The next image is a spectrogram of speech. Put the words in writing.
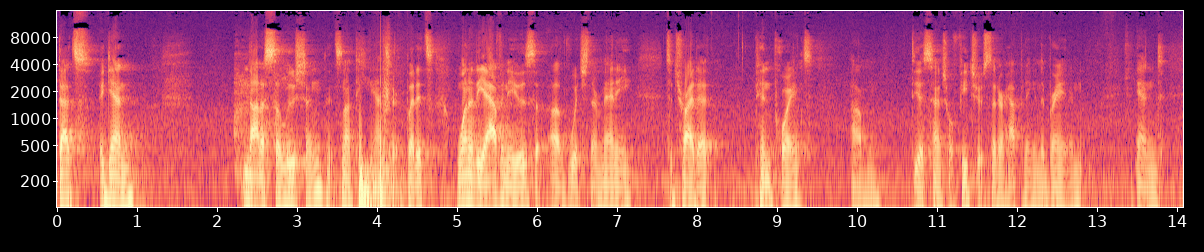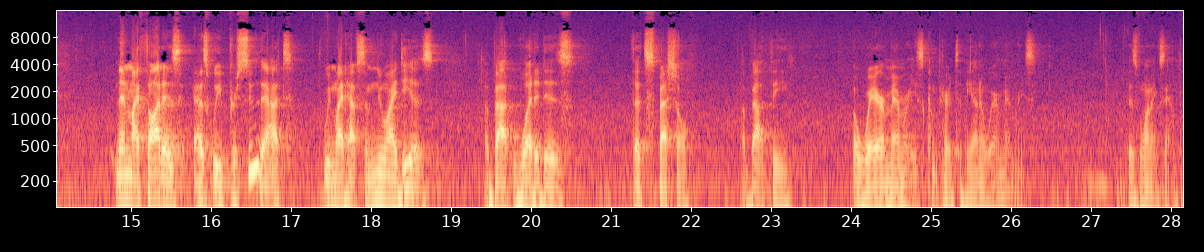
that's, again, not a solution, it's not the answer, but it's one of the avenues, of which there are many, to try to pinpoint um, the essential features that are happening in the brain. And, and then my thought is, as we pursue that, we might have some new ideas about what it is that's special about the aware memories compared to the unaware memories, is one example.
